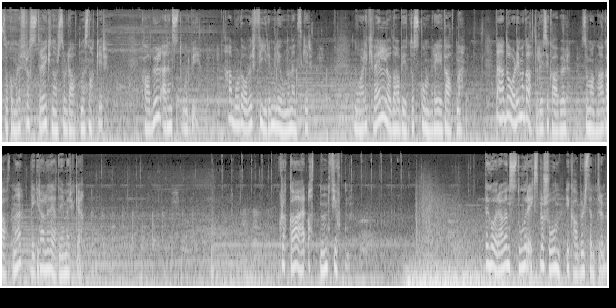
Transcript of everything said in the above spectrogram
så kommer det frostrøyk når soldatene snakker. Kabul er en stor by. Her bor det over fire millioner mennesker. Nå er det kveld, og det har begynt å skumre i gatene. Det er dårlig med gatelys i Kabul, så mange av gatene ligger allerede i mørket. Klokka er 18.14. Det går av en stor eksplosjon i Kabul sentrum.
